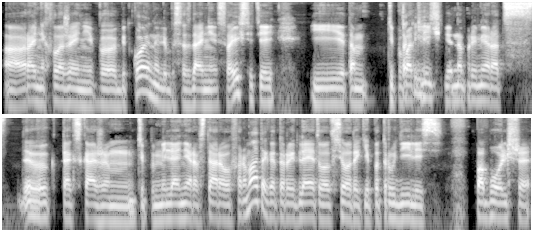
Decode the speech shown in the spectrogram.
а, ранних вложений в биткоины, либо создания своих сетей. И там Типа, так в отличие, например, от, э, так скажем, типа миллионеров старого формата, которые для этого все-таки потрудились побольше,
